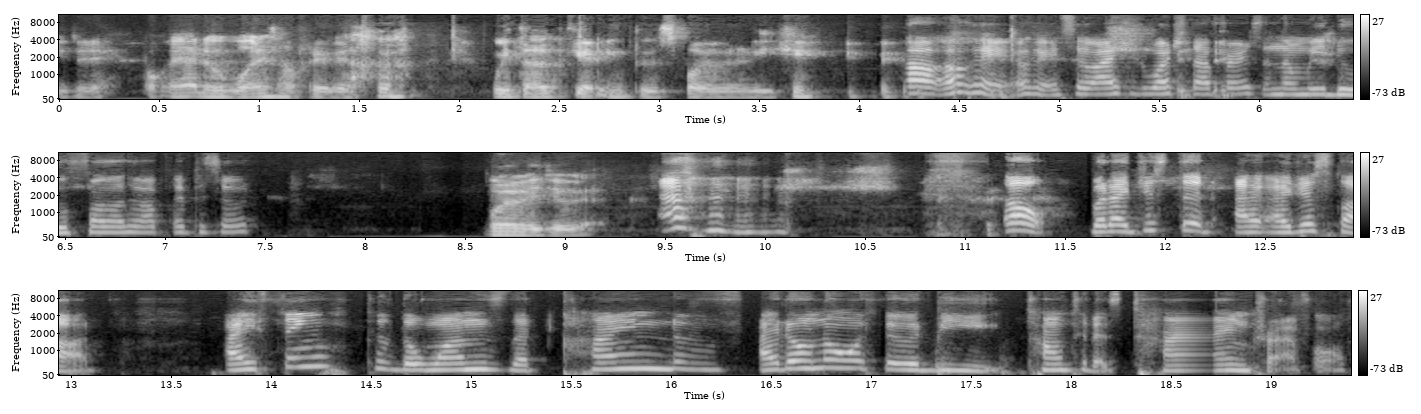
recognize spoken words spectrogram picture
gitu deh. Pokoknya ada hubungannya sama free will without getting too spoilery. Oh, okay, okay. So I should watch that first, and then we do a follow-up episode. Boleh juga. oh, but I just did. I, I just thought. I think the ones that kind of I don't know if it would be counted as time travel,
